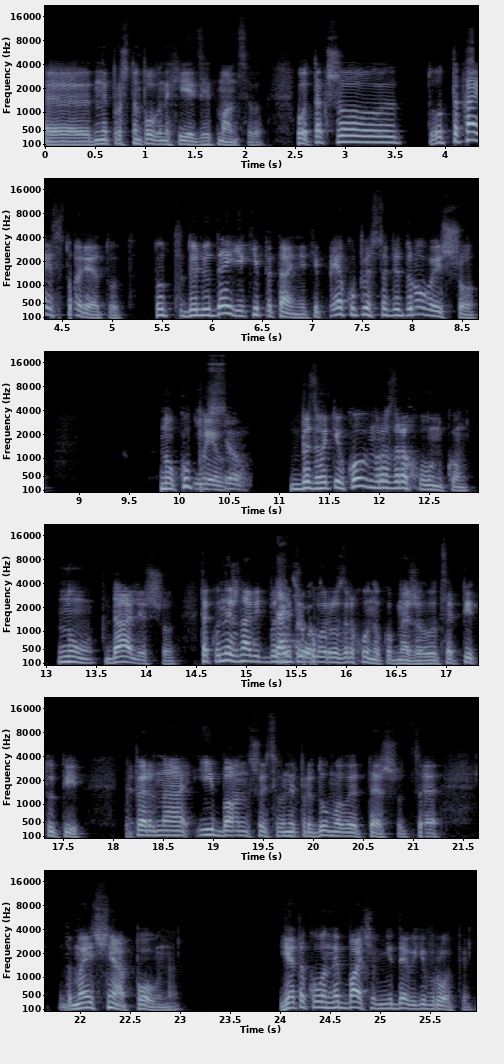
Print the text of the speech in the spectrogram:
е, непроштампованих яєць Гетманцева. От так що от така історія тут. Тут до людей які питання? Типу, я купив собі дрова і що? Ну, купив безготівковим розрахунком. Ну, далі що? Так вони ж навіть безготівковий розрахунок обмежили, це P2P. Тепер на IBAN щось вони придумали теж, це маячня повна. Я такого не бачив ніде в Європі.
